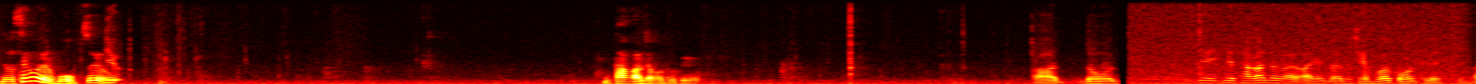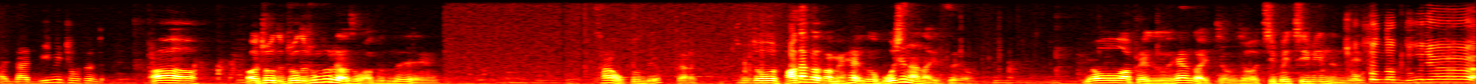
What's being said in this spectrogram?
저 생각에는 뭐 없어요. 이- 다 가져가도 돼요. 아, 너, 이제, 이제 다 가져가. 아니, 나 지금 먹을 거만 필요했어. 아니, 난 이미 총선, 아, 아, 저도, 저도 총소리 나서 왔는데, 사람 없던데요? 저 바닷가 가면 해, 그 모신 하나 있어요. 요 앞에 그 해안가 있죠. 저 집에 집 있는데. 정선남 누구냐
